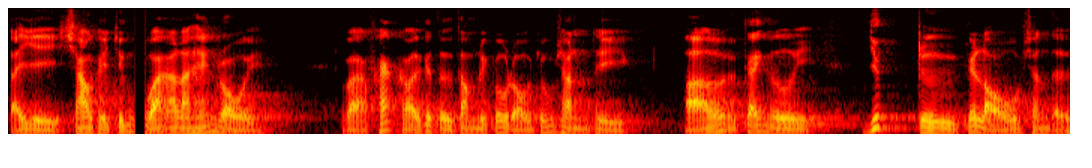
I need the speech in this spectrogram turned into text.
Tại vì sau khi chứng quả a la hán rồi và phát khởi cái từ tâm đi cứu độ chúng sanh thì ở cái người dứt trừ cái lộ sanh tử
